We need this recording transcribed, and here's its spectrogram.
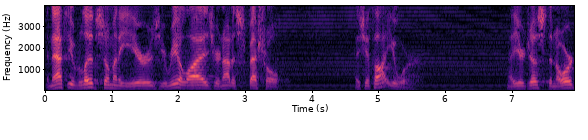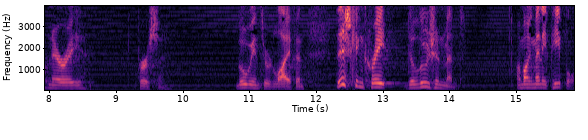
And after you've lived so many years, you realize you're not as special as you thought you were. Now, you're just an ordinary person moving through life. And this can create delusionment among many people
